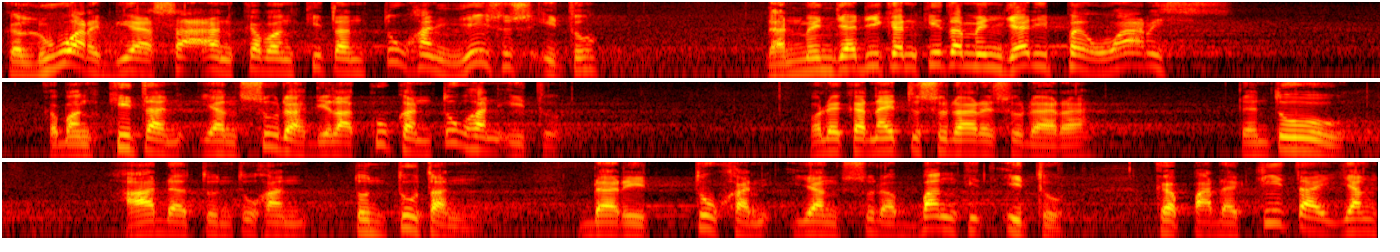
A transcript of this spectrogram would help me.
keluar biasaan kebangkitan Tuhan Yesus itu dan menjadikan kita menjadi pewaris kebangkitan yang sudah dilakukan Tuhan itu. Oleh karena itu saudara-saudara, tentu ada tuntutan tuntutan dari Tuhan yang sudah bangkit itu kepada kita yang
